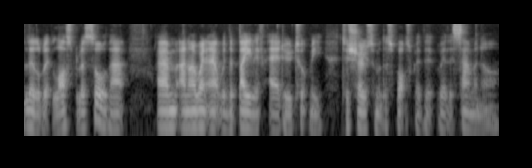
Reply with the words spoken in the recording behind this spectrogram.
little bit lost, but I saw that. Um, and I went out with the bailiff Ed, who took me to show some of the spots where the, where the salmon are.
